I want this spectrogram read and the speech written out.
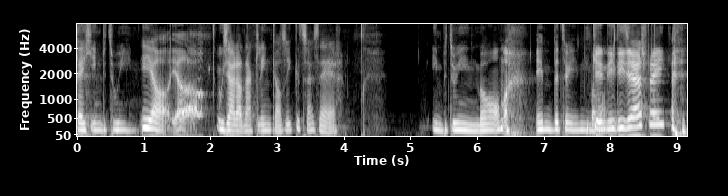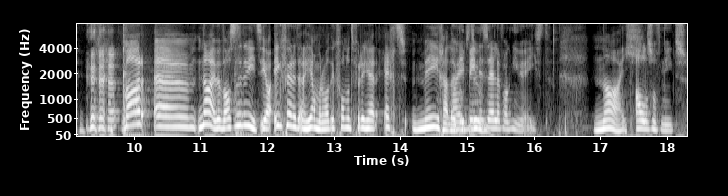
Beetje in between. Ja, ja. Hoe zou dat nou klinken als ik het zou zeggen? In between banen. In between. Ken die die zo spreken? Maar, ehm nou, we was er niet. Ja, ik vind het erg jammer, want ik vond het vorig jaar echt mega leuk Maar je bent er zelf ook niet geweest. Nice. Alles of niets.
